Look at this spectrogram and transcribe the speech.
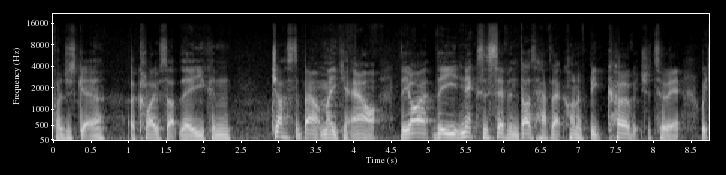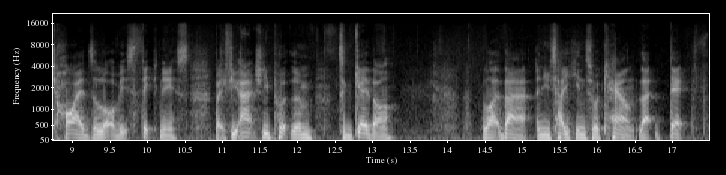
if I just get a, a close up there, you can just about make it out. The, the Nexus 7 does have that kind of big curvature to it, which hides a lot of its thickness. But if you actually put them together like that, and you take into account that depth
